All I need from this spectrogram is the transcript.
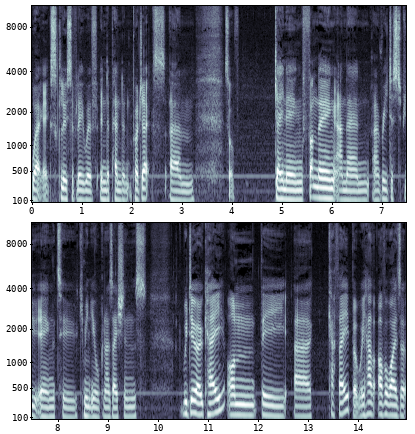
work exclusively with independent projects, um, sort of gaining funding and then uh, redistributing to community organisations. We do okay on the uh, cafe, but we have otherwise uh,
